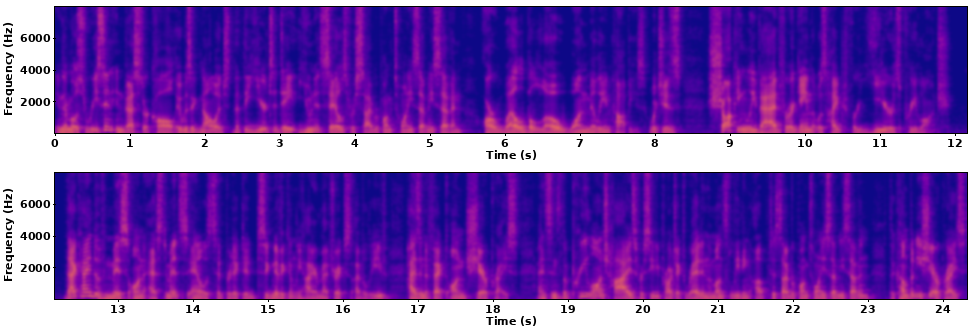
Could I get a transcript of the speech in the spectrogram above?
In their most recent investor call, it was acknowledged that the year to date unit sales for Cyberpunk 2077 are well below 1 million copies, which is shockingly bad for a game that was hyped for years pre launch. That kind of miss on estimates, analysts had predicted significantly higher metrics, I believe, has an effect on share price. And since the pre launch highs for CD Projekt Red in the months leading up to Cyberpunk 2077, the company's share price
